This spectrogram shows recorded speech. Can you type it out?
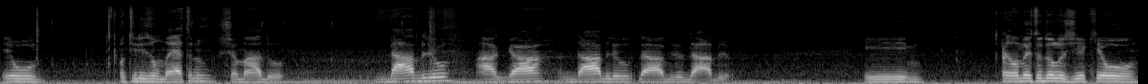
Eu utilizo um método chamado WHWWW. E é uma metodologia que eu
